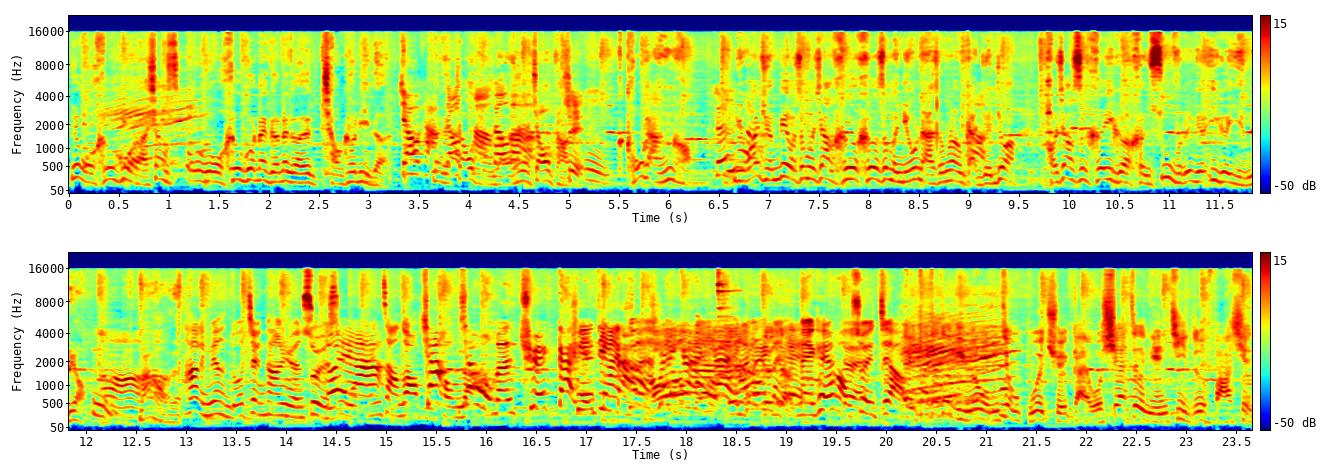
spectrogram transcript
因为我喝过了，像我我喝过那个那个巧克力的焦糖，那个焦糖的那个焦糖，是，口感很好，你完全没有什么像喝喝什么牛奶什么那种感觉，就好像是喝一个很舒服的一个一个饮料，嗯，蛮好的。它里面很多健康元素也是我平常都要补充的，像我们缺钙，缺钙，对，缺钙，钙，镁，镁可以好睡觉。哎，大家都以为我们这种不会缺钙，我现在这个年纪就发现。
